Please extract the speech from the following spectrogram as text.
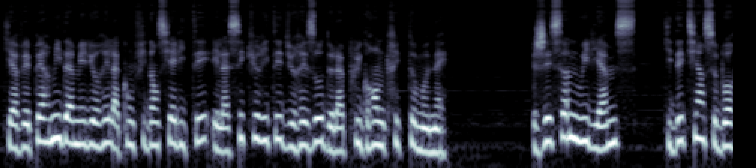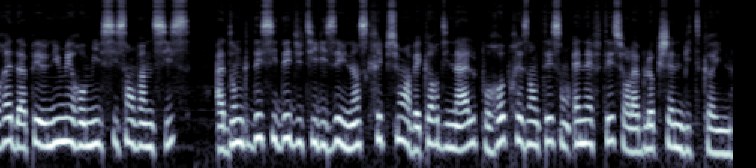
qui avait permis d'améliorer la confidentialité et la sécurité du réseau de la plus grande crypto-monnaie. Jason Williams, qui détient ce bored APE numéro 1626, a donc décidé d'utiliser une inscription avec Ordinal pour représenter son NFT sur la blockchain Bitcoin.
